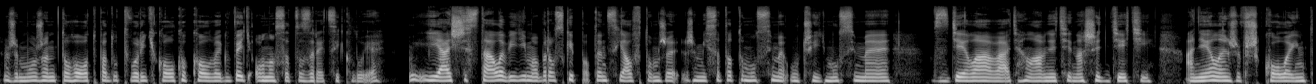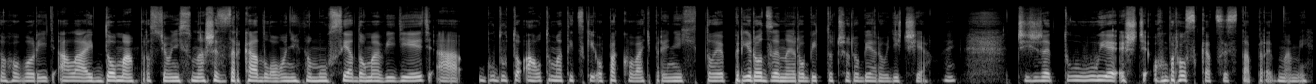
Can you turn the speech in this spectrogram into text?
že môžem toho odpadu tvoriť koľkokoľvek, veď ono sa to zrecykluje ja ešte stále vidím obrovský potenciál v tom, že, že my sa toto musíme učiť, musíme vzdelávať hlavne tie naše deti. A nie len, že v škole im to hovoriť, ale aj doma. Proste oni sú naše zrkadlo, oni to musia doma vidieť a budú to automaticky opakovať pre nich. To je prirodzené robiť to, čo robia rodičia. Čiže tu je ešte obrovská cesta pred nami.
